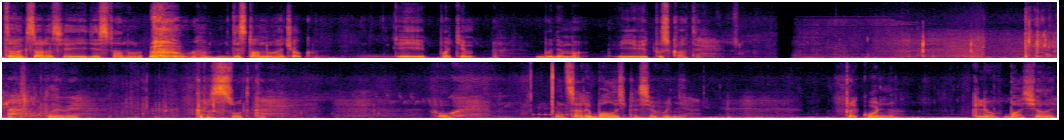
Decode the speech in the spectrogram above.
Так, зараз я її дістану. дістану гачок і потім будемо її відпускати. Пливи. Красотка. Фух. Це рибалочка сьогодні. Прикольно. Кльов бачили.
